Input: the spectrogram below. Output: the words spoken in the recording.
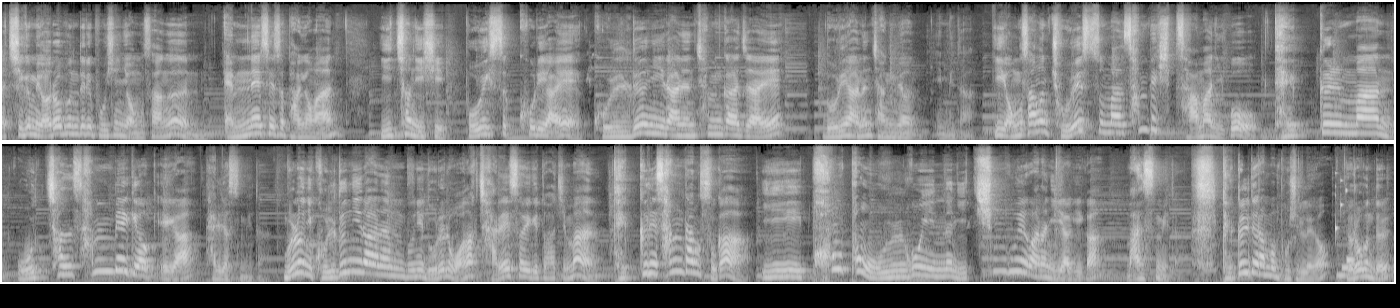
자, 지금 여러분들이 보신 영상은 엠넷에서 방영한 2020 보이스 코리아의 골든이라는 참가자의 노래하는 장면입니다. 이 영상은 조회수만 314만이고 댓글만 5,300여 개가 달렸습니다. 물론 이 골든이라는 분이 노래를 워낙 잘해서이기도 하지만 댓글의 상당수가 이 펑펑 울고 있는 이 친구에 관한 이야기가 많습니다. 댓글들 한번 보실래요? 여러분들,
